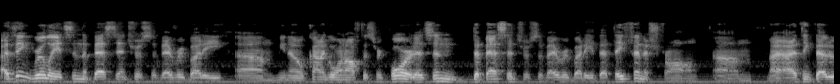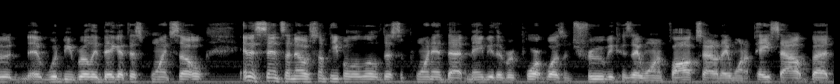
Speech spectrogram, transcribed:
I think really it's in the best interest of everybody. Um, you know, kind of going off this report, it's in the best interest of everybody that they finish strong. Um, I, I, think that would it would be really big at this point. So, in a sense, I know some people are a little disappointed that maybe the report wasn't true because they wanted Fox out or they want to Pace out, but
